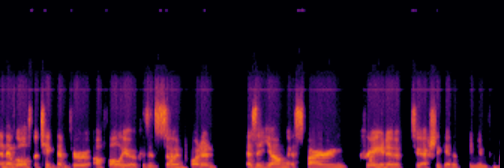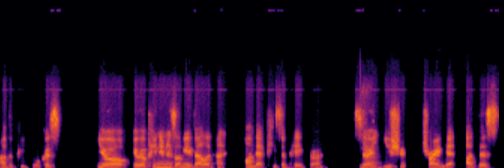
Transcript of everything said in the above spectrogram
And then we'll also take them through our folio because it's so important as a young aspiring creative to actually get opinion from other people because your your opinion is only valid on that piece of paper. So yeah. you should try and get others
